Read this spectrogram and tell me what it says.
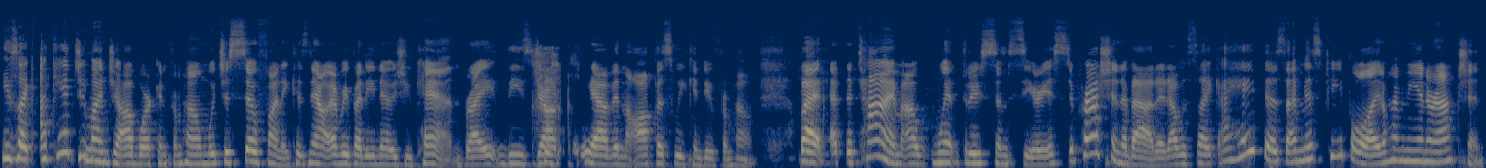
He's like, I can't do my job working from home, which is so funny because now everybody knows you can, right? These jobs we have in the office, we can do from home. But at the time, I went through some serious depression about it. I was like, I hate this. I miss people. I don't have any interaction.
